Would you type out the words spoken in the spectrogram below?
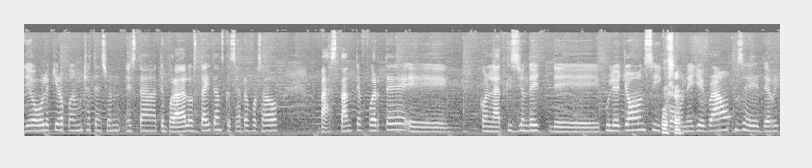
Yo le quiero poner mucha atención esta temporada a los Titans que se han reforzado bastante fuerte eh, con la adquisición de, de Julio Jones y Uf, con AJ Brown, de, de Rick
